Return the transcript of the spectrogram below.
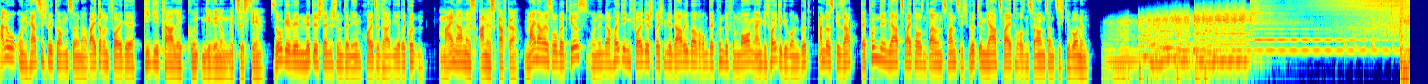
Hallo und herzlich willkommen zu einer weiteren Folge Digitale Kundengewinnung mit System. So gewinnen mittelständische Unternehmen heutzutage ihre Kunden. Mein Name ist Anis Kafka. Mein Name ist Robert Kirs und in der heutigen Folge sprechen wir darüber, warum der Kunde von morgen eigentlich heute gewonnen wird. Anders gesagt, der Kunde im Jahr 2023 wird im Jahr 2022 gewonnen.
